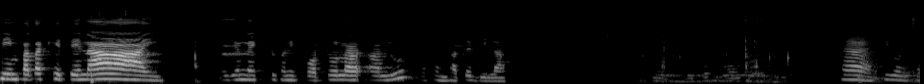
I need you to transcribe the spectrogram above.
নিম পাতা খেতে নাই, এই জন্য একটুখানি পটল আলু প্রথম ভাতে দিলাম। হ্যাঁ কি বলছে?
